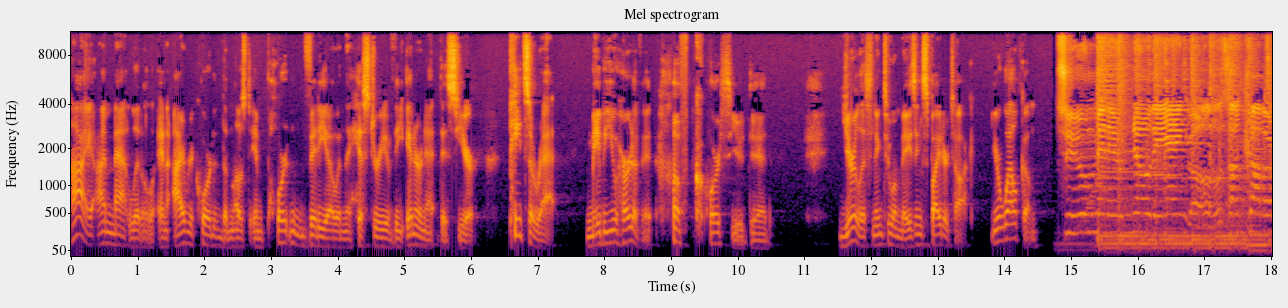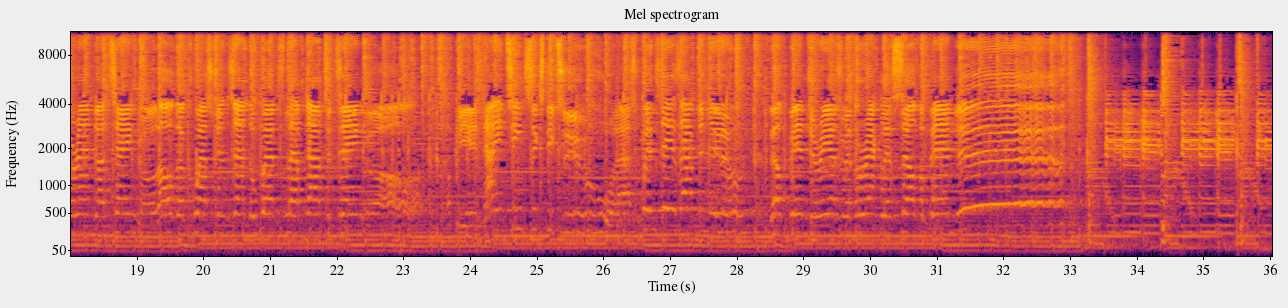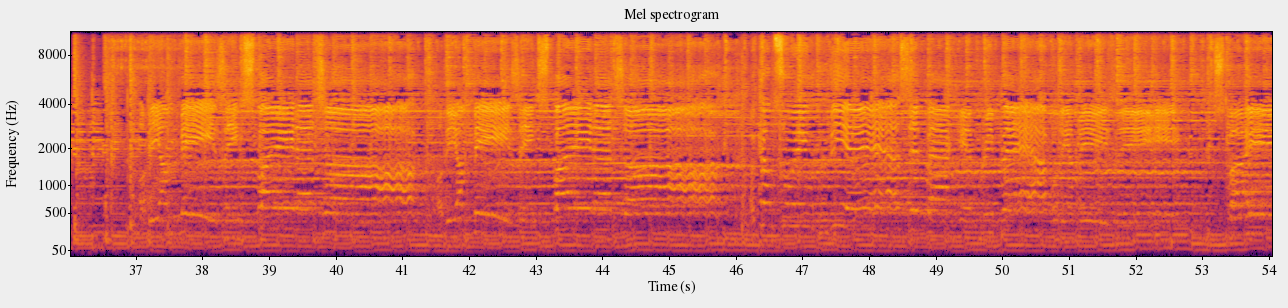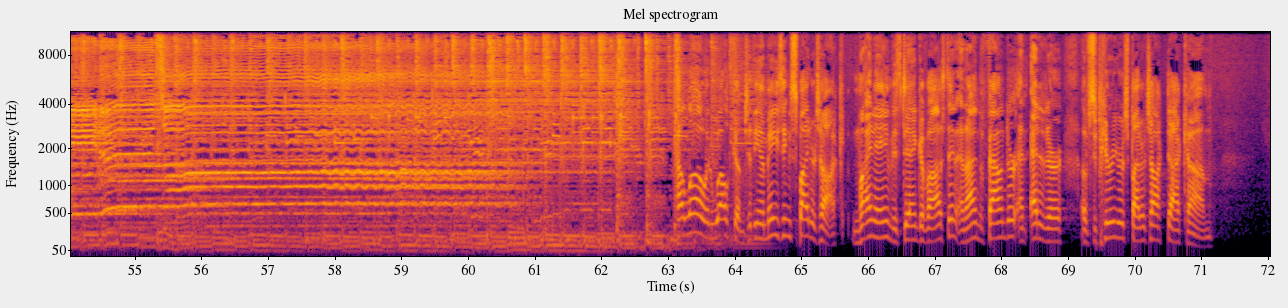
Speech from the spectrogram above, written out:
Hi, I'm Matt Little, and I recorded the most important video in the history of the internet this year Pizza Rat. Maybe you heard of it. Of course you did. You're listening to Amazing Spider Talk. You're welcome. Too many who know the angles, uncover and untangle all the questions and the webs left out to tangle. Be in 1962, last Wednesday's afternoon, they'll bend your ears with reckless self-abandon. The amazing spider talk. The amazing spider Hello and welcome to the Amazing Spider Talk. My name is Dan Gvozden, and I'm the founder and editor of SuperiorSpiderTalk.com.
